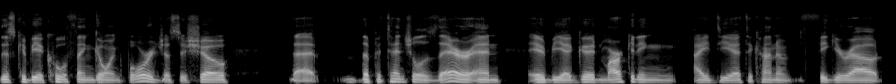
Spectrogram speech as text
this could be a cool thing going forward just to show that the potential is there and it would be a good marketing idea to kind of figure out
